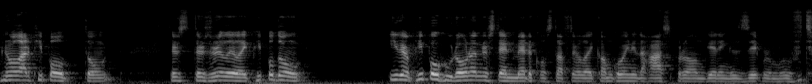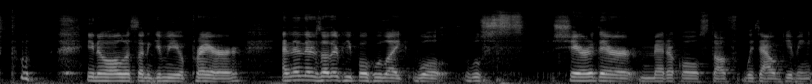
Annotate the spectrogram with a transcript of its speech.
you know, a lot of people don't, there's, there's really like people don't either people who don't understand medical stuff they're like i'm going to the hospital i'm getting a zit removed you know all of a sudden give me a prayer and then there's other people who like will will share their medical stuff without giving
